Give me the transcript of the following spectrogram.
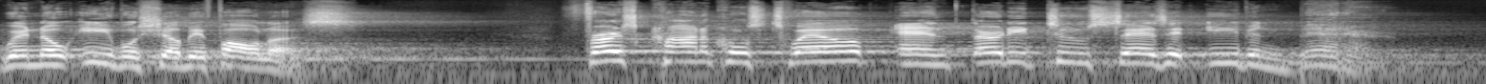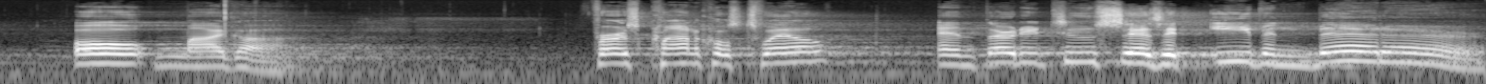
where no evil shall befall us. First Chronicles 12 and 32 says it even better. Oh my God. First Chronicles 12 and 32 says it even better.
